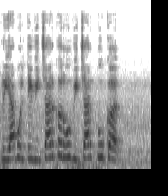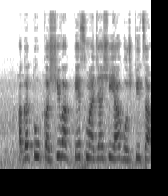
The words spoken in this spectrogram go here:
प्रिया बोलते विचार करू विचार तू कर. अगं तू कशी वागतेस माझ्याशी या गोष्टीचा?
